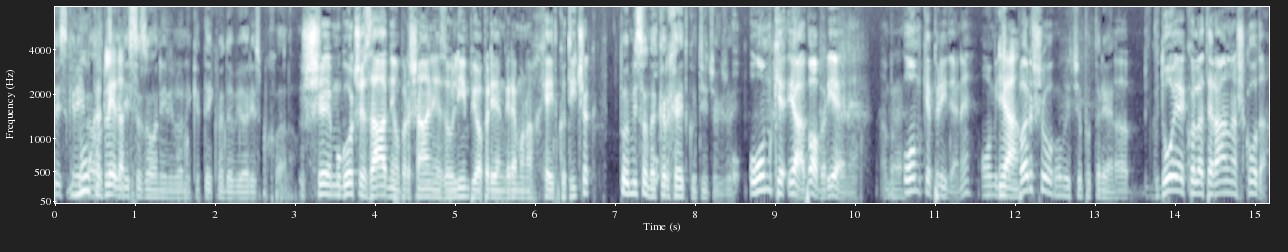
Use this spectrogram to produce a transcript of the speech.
iskreno, muka v gledati. sezoni ni bilo neke tekme, da bi jo res pohvalil. Še mogoče zadnje vprašanje za Olimpijo, preden gremo na hejt kotiček. To je mislim, da kar hejt kotiček že. Omke, ja, dobro je. Ne? Ampak Omke pride, ne? Omič Ja. je pršel. Omič je potrjen. Uh, kdo je kolateralna škoda?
